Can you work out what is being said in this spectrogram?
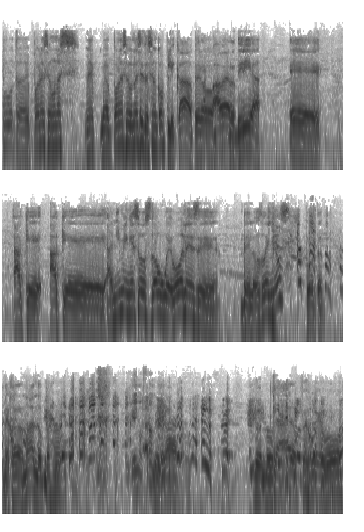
Puta, me pones en una, me, me pones en una situación complicada, pero a ver, diría, eh, a que, a que animen esos dos huevones de, de los dueños, puta, mejor Armando, pues, ¿no? Game of Thrones. Verdad. Lo- lo- Claro, pues huevón.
